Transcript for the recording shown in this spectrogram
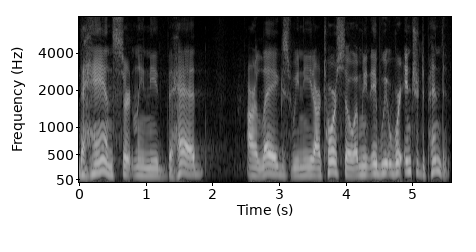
the hands certainly need the head, our legs, we need our torso. I mean, it, we, we're interdependent.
